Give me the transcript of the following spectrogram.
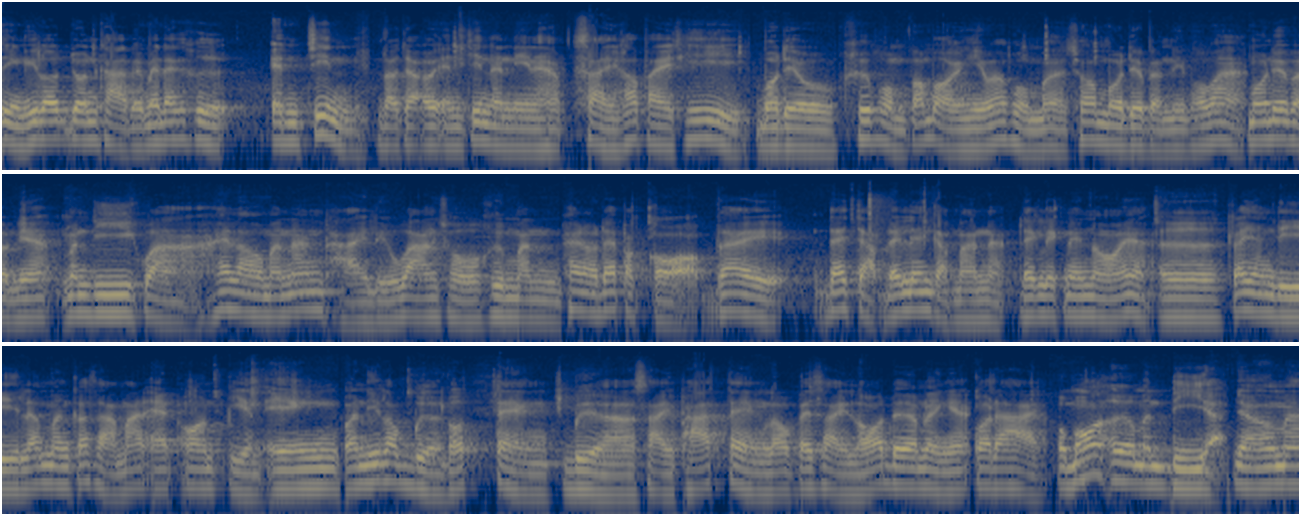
สิ่งที่รถยนต์ขาดไปไม่ได้ก็คือ Engine เราจะเอา Engine อันนี้นะครับ ใส่เข้าไปที่โมเดล คือผมต้องบอกอย่างนี้ว่าผมชอบโมเดลแบบนี้เพราะว่าโมเดลแบบนี้มันดีกว่าให้เรามานั่งถ่ายหรือวางโชว์ คือมันให้เราได้ประกอบได้ได้จับได้เล่นกับมันอะเล็กๆ น้อยๆอะเออ ก็ยังดีแล้วมันก็สามารถแอดออนเปลี่ยนเอง วันนี้เราเบื่อรถแต่งเบื่อใส่พาร์ทแต่งเราไปใส่ล้อเดิมอะไรเงี้ยก็ได้ ผมมองว่าเออมันดีอะอย่างเอามา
